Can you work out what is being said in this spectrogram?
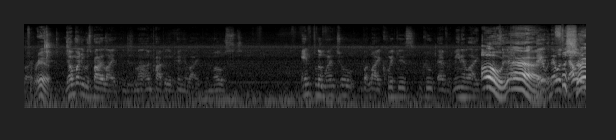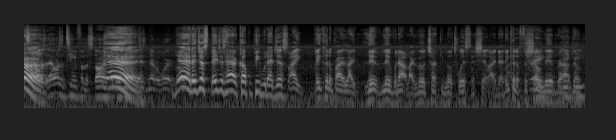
like- For real. Young Money was probably like, in just my unpopular opinion, like the most influential but like quickest group ever. Meaning like, Oh, you know oh, yeah, Like, they, that was for that sure. A, that, was, that was a team full of stars. just, Yeah. it just never worked. Yeah, they just they just had a couple people that just like they could have probably like lived lived without like little Chucky, little Twist and shit like that. They could have for sure Drake, lived without Nicki, them.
